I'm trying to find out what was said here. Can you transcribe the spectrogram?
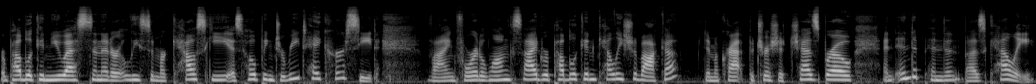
Republican U.S. Senator Lisa Murkowski is hoping to retake her seat, vying for it alongside Republican Kelly Tshibaka, Democrat Patricia Chesbro, and Independent Buzz Kelly.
